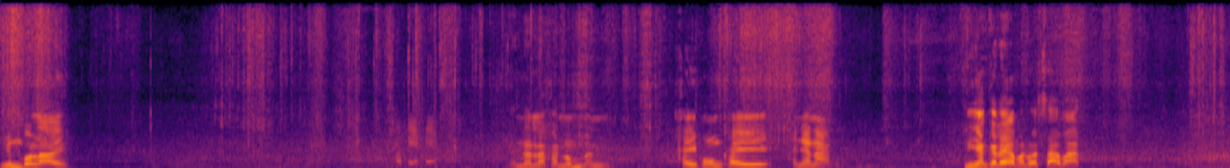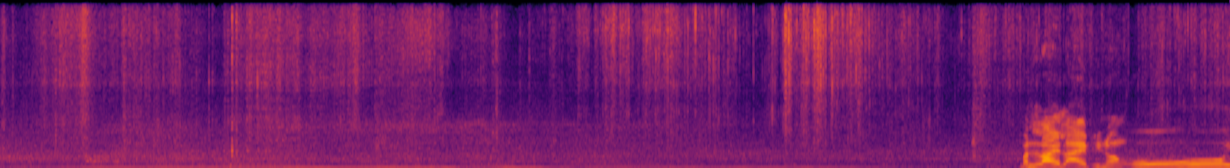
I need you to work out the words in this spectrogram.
เงินบ่หลายเอาแบบไหนอันนั้นละขนมอันไข่หงส์ไข่ขยานาค นี่ยังก็ได้เอามาลดเศร้าบาทมันหลายหลายพี่น้อง โอ้ย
